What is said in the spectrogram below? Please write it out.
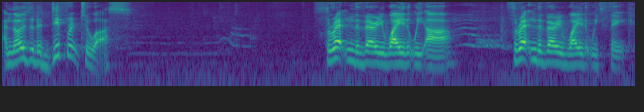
And those that are different to us threaten the very way that we are, threaten the very way that we think,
